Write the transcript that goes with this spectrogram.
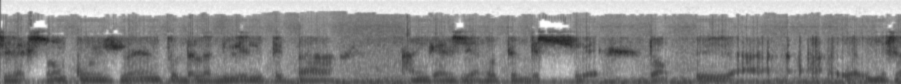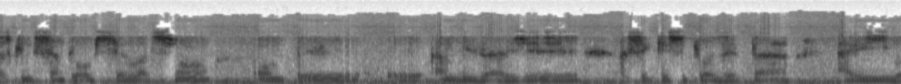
ces actions conjointes dans la durée n'étaient pas engagé à votre souhaits. Donc, ne serait-ce qu'une simple observation, on peut euh, envisager à ce que ces trois États arrivent,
